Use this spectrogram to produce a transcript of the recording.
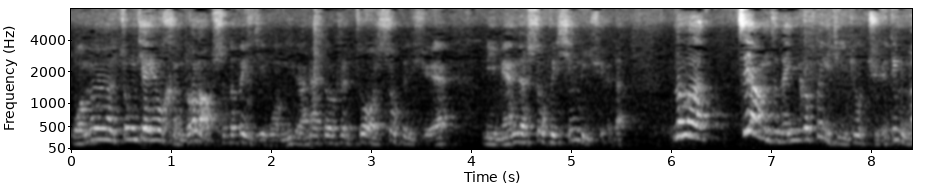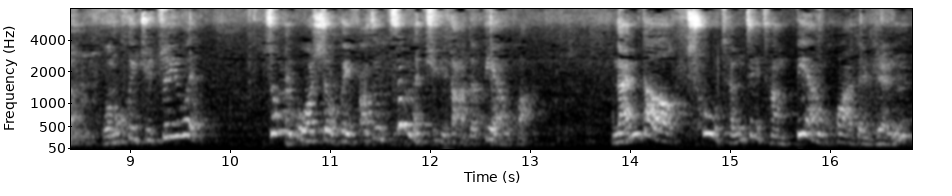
我们中间有很多老师的背景，我们原来都是做社会学里面的社会心理学的。那么这样子的一个背景就决定了，我们会去追问中国社会发生这么巨大的变化，难道促成这场变化的人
